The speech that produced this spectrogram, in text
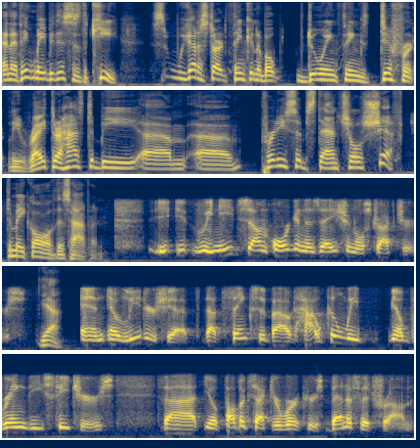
and I think maybe this is the key. We got to start thinking about doing things differently, right? There has to be um, a pretty substantial shift to make all of this happen need some organizational structures yeah. and you know, leadership that thinks about how can we you know, bring these features that you know, public sector workers benefit from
